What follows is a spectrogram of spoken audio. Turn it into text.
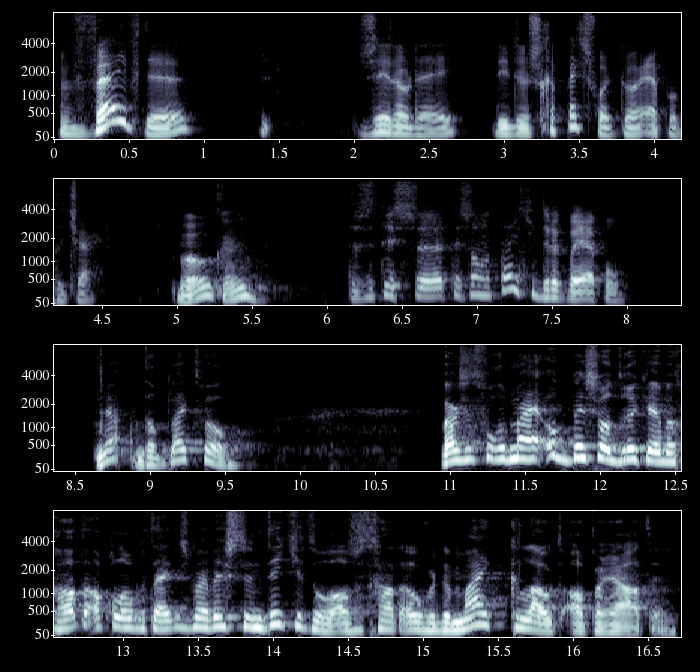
vijfde Zero Day die dus gepatcht wordt door Apple dit jaar. Oké. Okay. Dus het is, uh, het is al een tijdje druk bij Apple. Ja, dat blijkt wel. Waar ze het volgens mij ook best wel druk hebben gehad de afgelopen tijd is bij Western Digital als het gaat over de MyCloud-apparaten.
